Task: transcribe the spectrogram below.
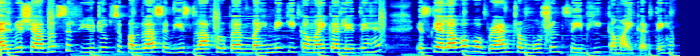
एलविश यादव सिर्फ़ यूट्यूब से 15 से 20 लाख रुपए महीने की कमाई कर लेते हैं। इसके अलावा वो ब्रांड प्रमोशन से भी कमाई करते हैं।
